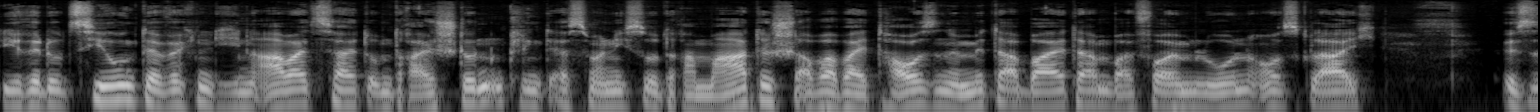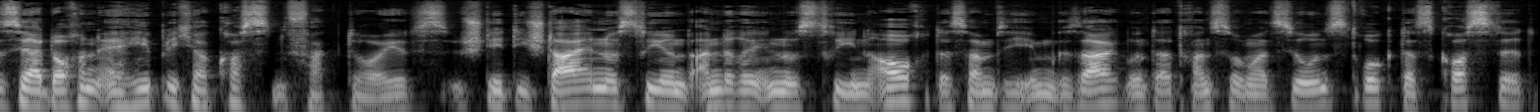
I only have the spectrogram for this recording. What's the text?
die Reduzierung der wöchentlichen Arbeitszeit um drei Stunden klingt erstmal nicht so dramatisch, aber bei tausenden Mitarbeitern, bei vollem Lohnausgleich, ist es ja doch ein erheblicher Kostenfaktor. Jetzt steht die Stahlindustrie und andere Industrien auch, das haben Sie eben gesagt, unter Transformationsdruck, das kostet,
